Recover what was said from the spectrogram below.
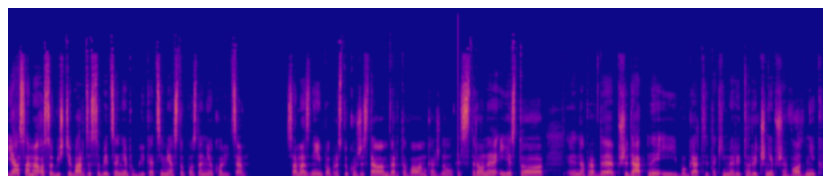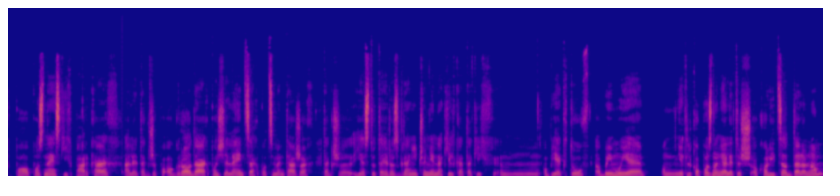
Ja sama osobiście bardzo sobie cenię publikację Miasto Poznań i okolica. Sama z niej po prostu korzystałam, wertowałam każdą stronę i jest to y, naprawdę przydatny i bogaty, taki merytorycznie przewodnik po poznańskich parkach, ale także po ogrodach, po zieleńcach, po cmentarzach. Także jest tutaj rozgraniczenie na kilka takich um, obiektów. Obejmuje on nie tylko Poznań, ale też okolicę oddaloną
